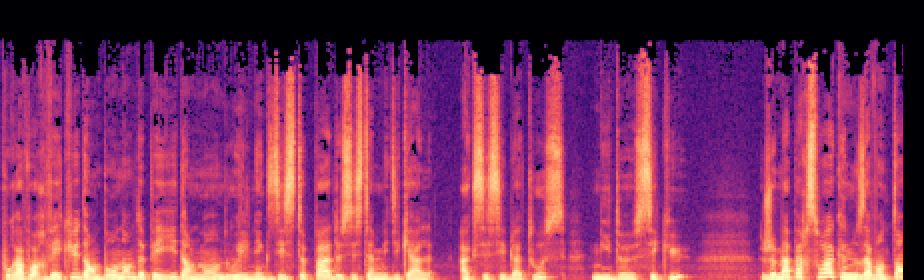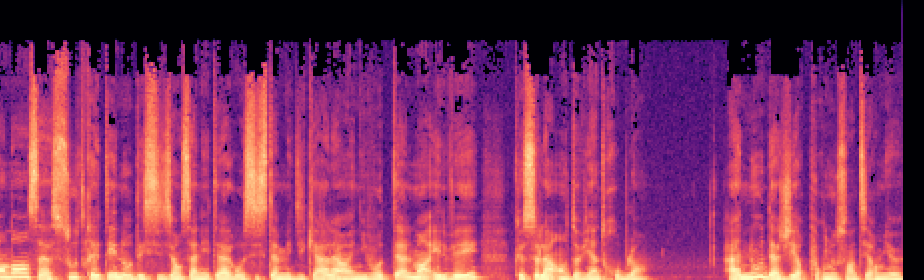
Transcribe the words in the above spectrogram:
Pour avoir vécu dans bon nombre de pays dans le monde où il n'existe pas de système médical accessible à tous, ni de sécu, je m'aperçois que nous avons tendance à sous-traiter nos décisions sanitaires au système médical à un niveau tellement élevé que cela en devient troublant. À nous d'agir pour nous sentir mieux,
